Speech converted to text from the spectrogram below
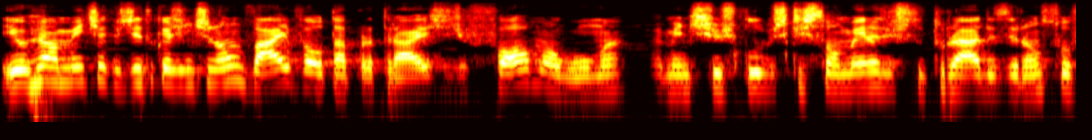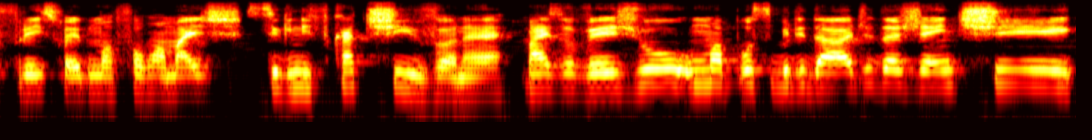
Eu realmente acredito que a gente não vai voltar para trás de forma alguma. Obviamente os clubes que são menos estruturados irão sofrer isso aí de uma forma mais significativa, né? Mas eu vejo uma possibilidade da gente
